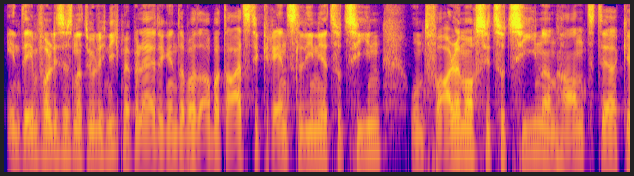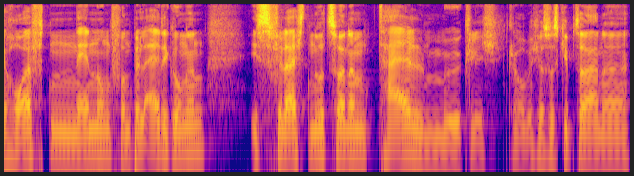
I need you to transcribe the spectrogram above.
in dem Fall ist es natürlich nicht mehr beleidigend, aber, aber da jetzt die Grenzlinie zu ziehen und vor allem auch sie zu ziehen anhand der gehäuften Nennung von Beleidigungen, ist vielleicht nur zu einem Teil möglich, glaube ich. Also es gibt da eine,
